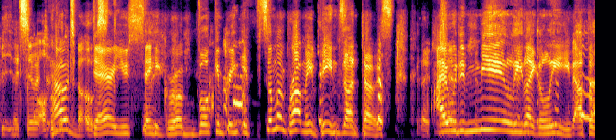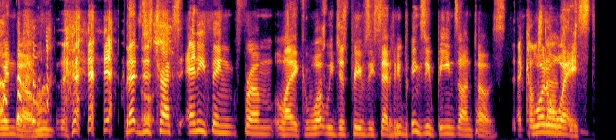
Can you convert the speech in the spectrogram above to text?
they Beans do it. the How dare you say Vulkan bring if someone brought me beans on toast, they- I they- would immediately like leave out the window. That distracts anything from like what we just previously said. If he brings you beans on toast, It comes what a down to- waste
